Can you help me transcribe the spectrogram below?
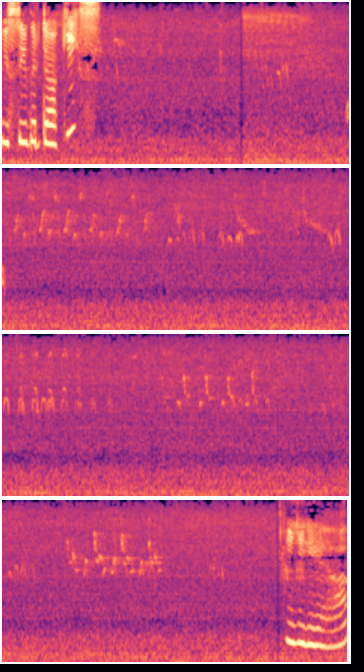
You see the duckies? Yeah.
